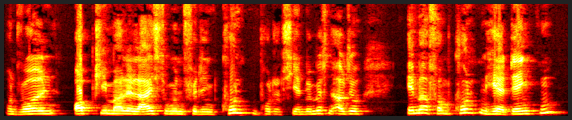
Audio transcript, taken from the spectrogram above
und wollen optimale Leistungen für den Kunden produzieren. Wir müssen also immer vom Kunden her denken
